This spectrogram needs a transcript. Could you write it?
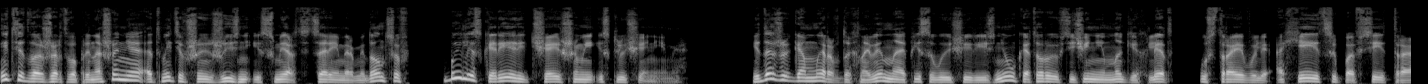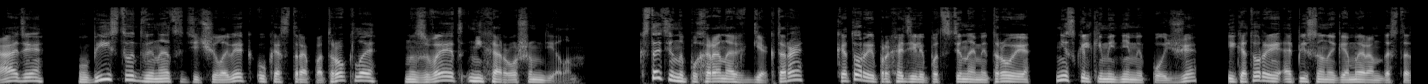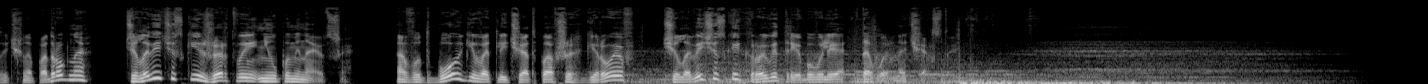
Эти два жертвоприношения, отметившие жизнь и смерть царей мирмидонцев, были скорее редчайшими исключениями. И даже Гомер, вдохновенно описывающий резню, которую в течение многих лет устраивали ахейцы по всей Трааде, убийство 12 человек у костра Патрокла называет нехорошим делом. Кстати, на похоронах Гектора, которые проходили под стенами Трои несколькими днями позже и которые описаны Гомером достаточно подробно, человеческие жертвы не упоминаются. А вот боги, в отличие от павших героев, человеческой крови требовали довольно часто.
